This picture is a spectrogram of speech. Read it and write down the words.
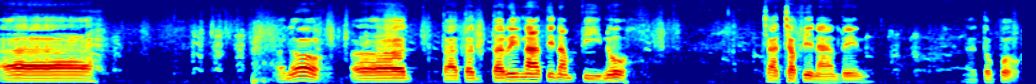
ah ano, ah tatadtarin natin ang pino. Tsatsapi natin. Ito po.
